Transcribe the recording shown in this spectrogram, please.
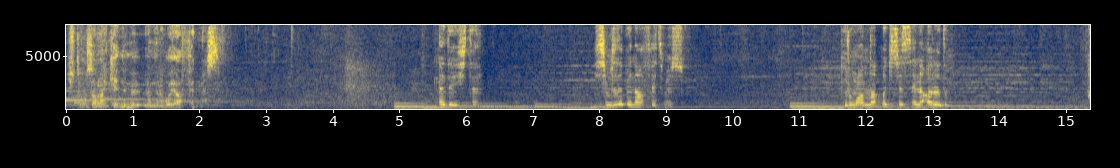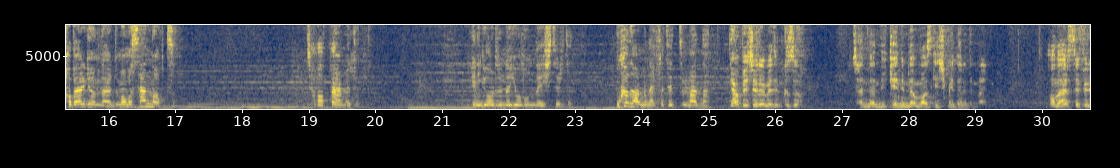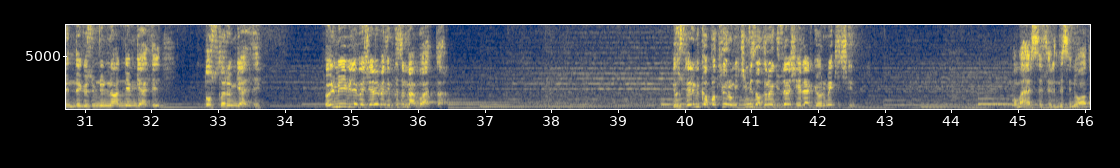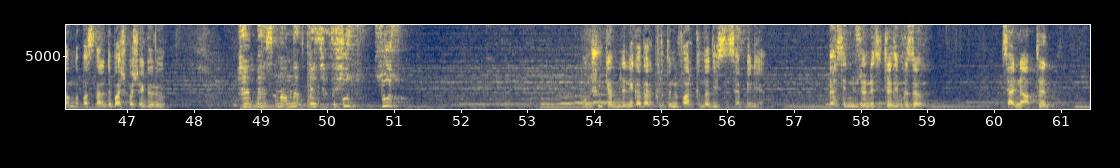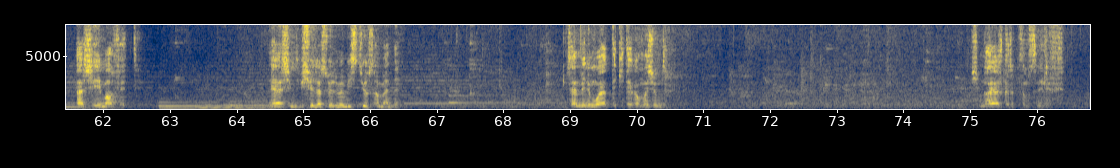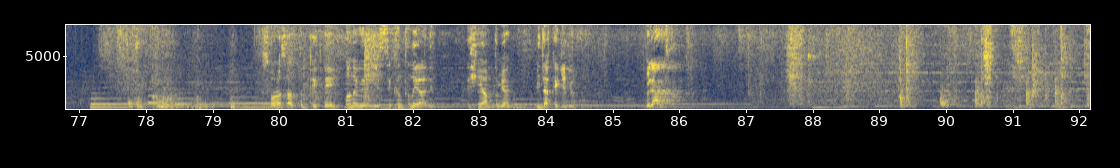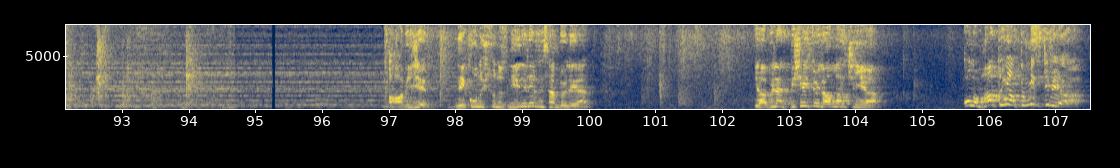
İşte o zaman kendimi ömür boyu affetmezdim. Ne değişti? Şimdi de beni affetmiyorsun. Durumu anlatmak için seni aradım. Haber gönderdim ama sen ne yaptın? Cevap vermedin. Beni gördüğünde yolunu değiştirdin. Bu kadar mı nefret ettin benden? Ya beceremedim kızım. Senden değil kendimden vazgeçmeyi denedim ben. Ama her seferinde gözümün önüne annem geldi. Dostlarım geldi. Ölmeyi bile beceremedim kızım ben bu hayatta. Gözlerimi kapatıyorum ikimiz adına güzel şeyler görmek için. Ama her seferinde seni o adamla pastanede baş başa görüyorum. Bülent ben sana anlatmaya çalıştım. Sus, sus! Konuşurken bile ne kadar kırdığının farkında değilsin sen beni ya. Ben senin üzerine titredim kızım. Sen ne yaptın? Her şeyi mahvetti. Eğer şimdi bir şeyler söylememi istiyorsan benden. Sen benim bu hayattaki tek amacımdın. Şimdi hayal kırıklığı mısın Elif? Sonra sattım tekneyi. Bana göre iyi, sıkıntılı yani. E şey yaptım yani. Bir dakika geliyorum. Bülent! Abicim, ne konuştunuz? Niye delirdin sen böyle ya? Ya Bülent bir şey söyle Allah için ya. Oğlum hatun yaptım mis gibi ya.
